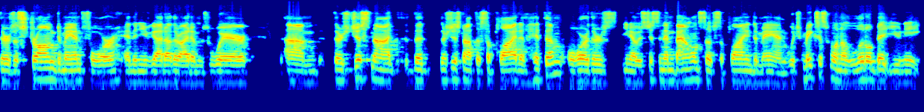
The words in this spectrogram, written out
there's a strong demand for and then you've got other items where um, there's just not the there's just not the supply to hit them or there's you know it's just an imbalance of supply and demand which makes this one a little bit unique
